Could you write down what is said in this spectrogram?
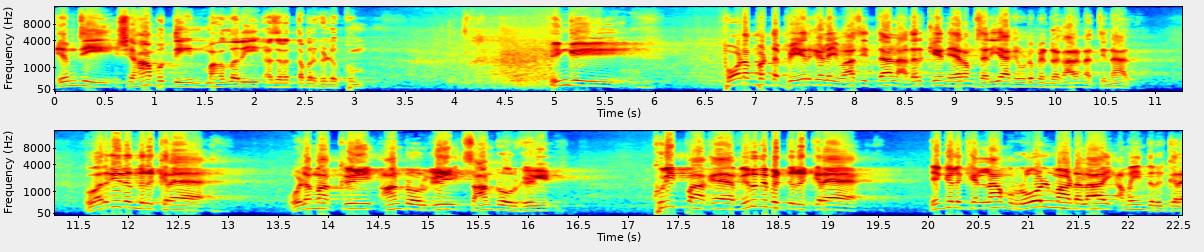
எம்ஜி ஷிஹாபுத்தீன் மஹலரி அசரத் அவர்களுக்கும் இங்கு போடப்பட்ட பெயர்களை வாசித்தால் அதற்கே நேரம் சரியாகிவிடும் என்ற காரணத்தினால் வருகை தந்திருக்கிற உளமாக்கள் ஆன்றோர்கள் சான்றோர்கள் குறிப்பாக விருது பெற்றிருக்கிற எங்களுக்கெல்லாம் ரோல் மாடலாய் அமைந்திருக்கிற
